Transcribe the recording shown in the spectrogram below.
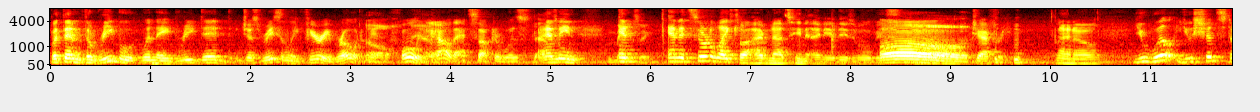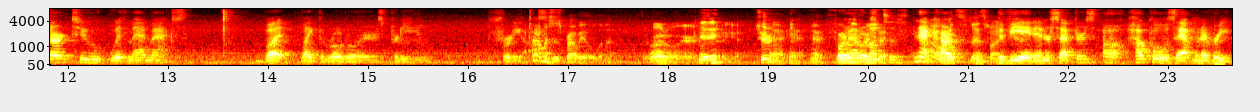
But then the reboot when they redid just recently Fury Road. I mean, Oh, holy yeah. cow, that sucker was. I That's mean, amazing. And, and it's sort of like So I've not seen any of these movies. oh, oh. Jeffrey, I know. you will you should start to with Mad Max, but like the Road Warrior is pretty mm-hmm. pretty awesome. Thomas is probably old enough. The Road Warriors Is is it? pretty good. Sure. Yeah, Yeah. yeah. Four and a half Road months Warriors. is. Isn't that Oh, car, that's- that's the, fine, the yeah. V8 Interceptors? Oh, how cool was that whenever he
